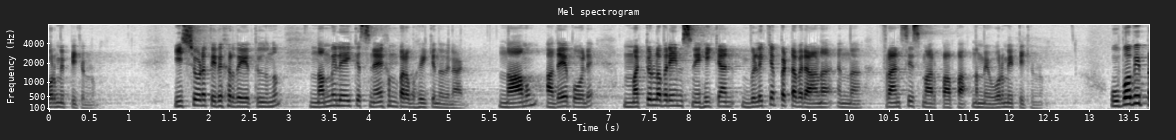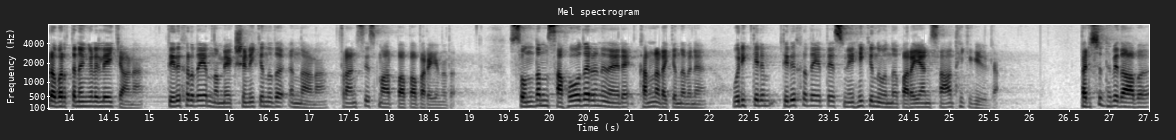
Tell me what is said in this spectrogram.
ഓർമ്മിപ്പിക്കുന്നു. ഈശോയുടെ തിരുഹൃദയത്തിൽ നിന്നും നമ്മിലേക്ക് സ്നേഹം പ്രവഹിക്കുന്നതിനാൽ നാമും അതേപോലെ മറ്റുള്ളവരെയും സ്നേഹിക്കാൻ വിളിക്കപ്പെട്ടവരാണ് എന്ന് ഫ്രാൻസിസ് മാർപ്പാപ്പ നമ്മെ ഓർമ്മിപ്പിക്കുന്നു. ഉപവിപ്രവർത്തനങ്ങളിലേക്കാണ് തിരുഹൃദയം നമ്മെ ക്ഷണിക്കുന്നത് എന്നാണ് ഫ്രാൻസിസ് മാർപ്പാപ്പ പറയുന്നത്. സ്വന്തം സഹോദരന് നേരെ കണ്ണടയ്ക്കുന്നവന് ഒരിക്കലും തിരുഹൃദയത്തെ സ്നേഹിക്കുന്നുവെന്ന് പറയാൻ സാധിക്കുകയില്ല. പരിശുദ്ധ പിതാവ്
